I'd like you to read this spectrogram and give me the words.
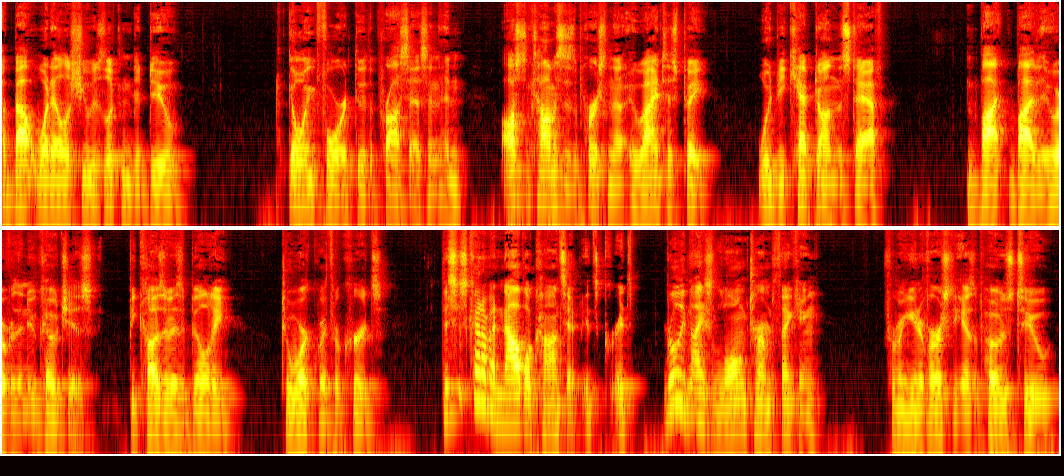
about what LSU is looking to do going forward through the process. And, and Austin Thomas is a person that, who I anticipate would be kept on the staff by by whoever the new coach is because of his ability to work with recruits. This is kind of a novel concept. It's it's really nice long term thinking from a university as opposed to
